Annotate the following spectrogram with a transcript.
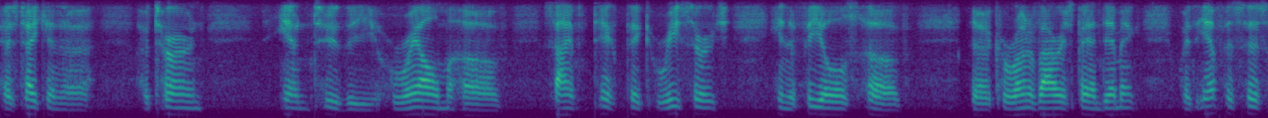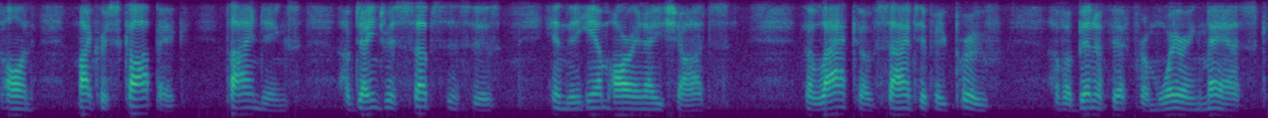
has taken a, a turn into the realm of scientific research in the fields of the coronavirus pandemic with emphasis on microscopic findings of dangerous substances in the mRNA shots, the lack of scientific proof of a benefit from wearing masks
